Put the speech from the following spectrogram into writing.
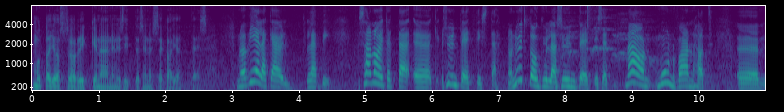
mutta jos se on rikkinäinen, niin sitten sinne sekajätteeseen. No vielä käyn läpi. Sanoit, että ö, synteettistä. No nyt on kyllä synteettiset. Nämä on mun vanhat ö,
